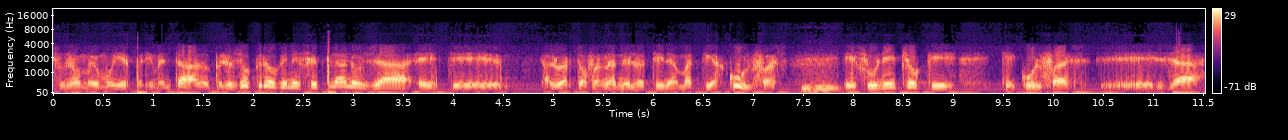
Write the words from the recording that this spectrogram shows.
es un hombre muy experimentado, pero yo creo que en ese plano ya este, Alberto Fernández lo tiene a Matías Culfas. Es un hecho que, que Culfas eh, ya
